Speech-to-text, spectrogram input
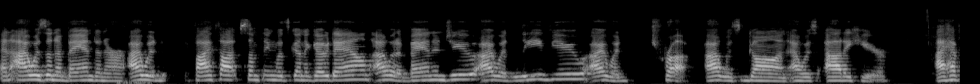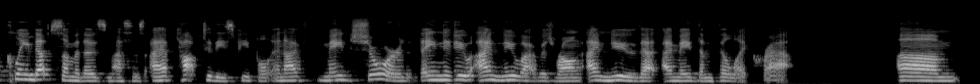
And I was an abandoner. I would, if I thought something was going to go down, I would abandon you. I would leave you. I would truck. I was gone. I was out of here. I have cleaned up some of those messes. I have talked to these people and I've made sure that they knew I knew I was wrong. I knew that I made them feel like crap. Um,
